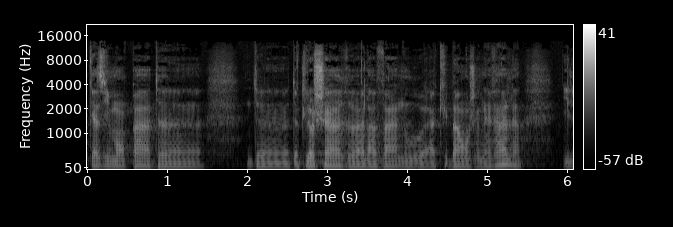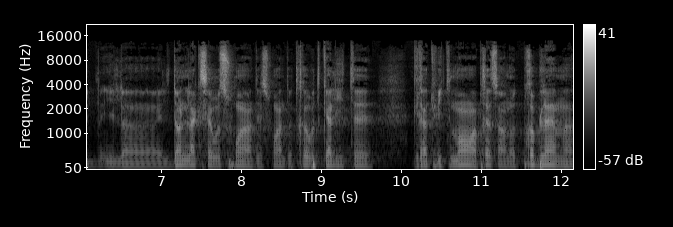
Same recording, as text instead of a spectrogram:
quasiment pas de, de, de clochards à La Havane ou à Cuba en général. Il, euh, il donne l'accès aux soins, des soins de très haute qualité, gratuitement. Après, c'est un autre problème.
